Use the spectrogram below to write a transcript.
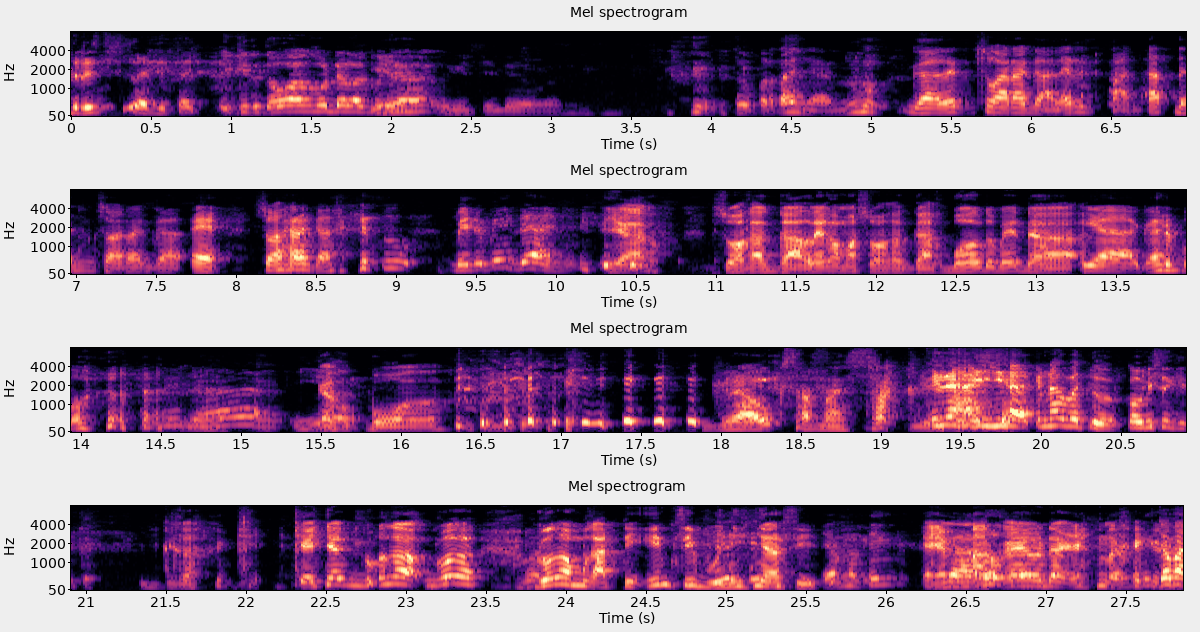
Terus lanjutan. Ya gitu doang udah lagunya Iya, gitu doang. Itu pertanyaan lu. galer suara galer pantat dan suara ga eh suara galer tuh beda-beda Iya, suara galer sama suara garbol tuh beda. iya garbol Iya. Garbol. Grauk sama serak gitu. nah iya kenapa tuh kok bisa gitu Gra- Kayaknya gua nggak gua gua nggak merhatiin sih bunyinya sih. Yang penting Enak kayak ya. udah enak. kayak coba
